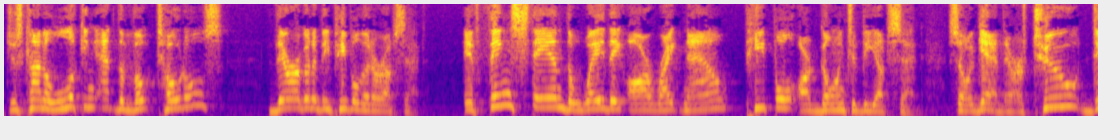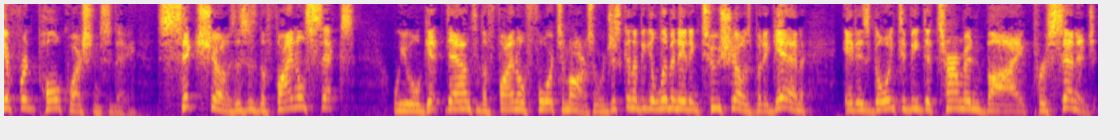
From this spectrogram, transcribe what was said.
just kind of looking at the vote totals, there are going to be people that are upset. If things stand the way they are right now, people are going to be upset. So again, there are two different poll questions today. Six shows. This is the final six. We will get down to the final four tomorrow. So we're just going to be eliminating two shows. But again, it is going to be determined by percentage,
